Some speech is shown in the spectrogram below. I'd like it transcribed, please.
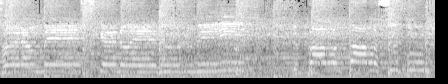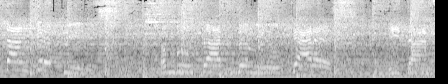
farà un mes que no he dormit, de poble en poble suportant cretins, envoltat de mil cares i tan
